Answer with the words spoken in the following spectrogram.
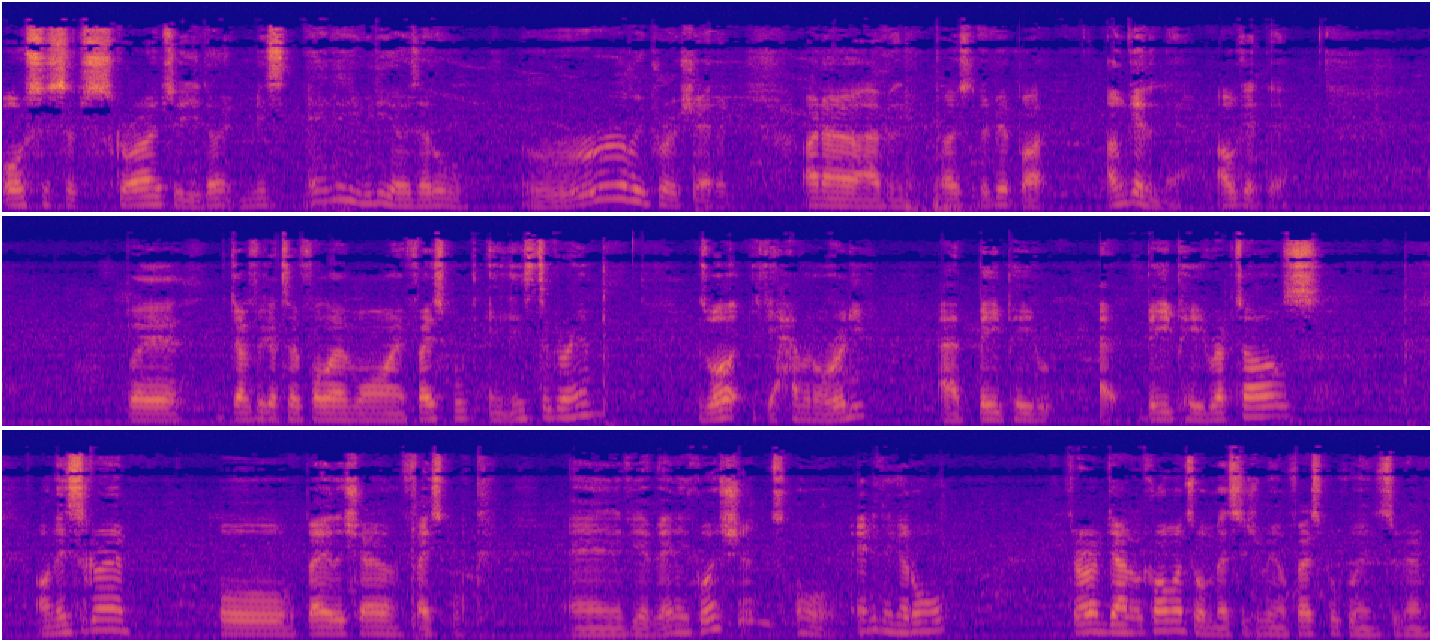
Also subscribe so you don't miss any videos at all. Really appreciate it. I know I haven't posted a bit, but I'm getting there. I'll get there. But yeah, don't forget to follow my Facebook and Instagram as well if you haven't already at BP at BP Reptiles on Instagram or Bailey Show on Facebook. And if you have any questions or anything at all, throw them down in the comments or message me on Facebook or Instagram.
